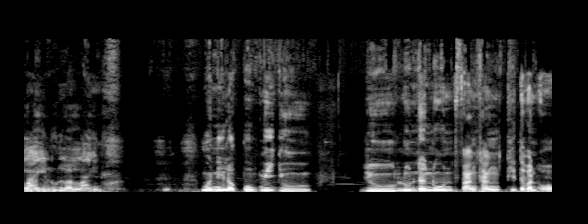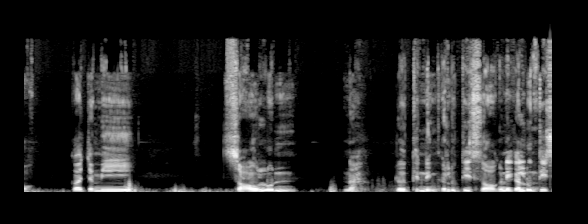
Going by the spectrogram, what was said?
ไล่รุ่นละไล่เนาะวันนี้เราปลูกมีอยู่อยู่รุ่นทางนู้นฝั่งทางทิศตะวันออก ก็จะมีสองรุ่นนะรุ่นที่หนึ่งกับรุ่นที่สองอันนี้ก็รุ่นที่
